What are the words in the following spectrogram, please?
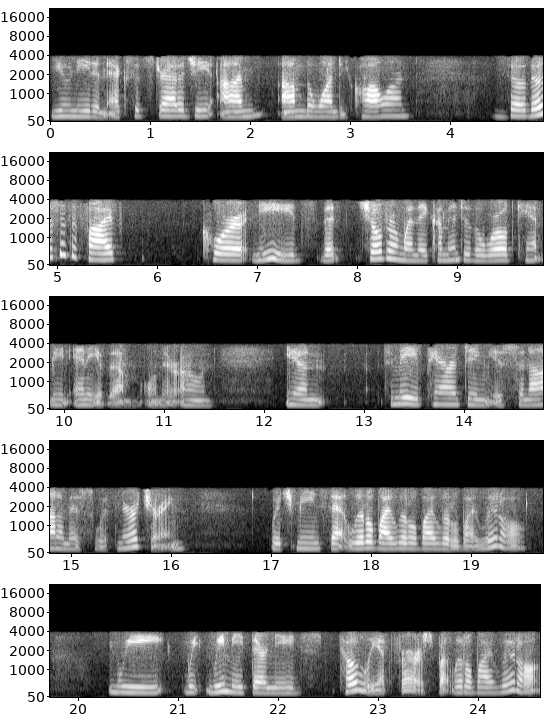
you need an exit strategy i'm i'm the one to call on so those are the five core needs that children, when they come into the world, can't meet any of them on their own. And to me, parenting is synonymous with nurturing, which means that little by little by little by little, we we, we meet their needs totally at first, but little by little,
